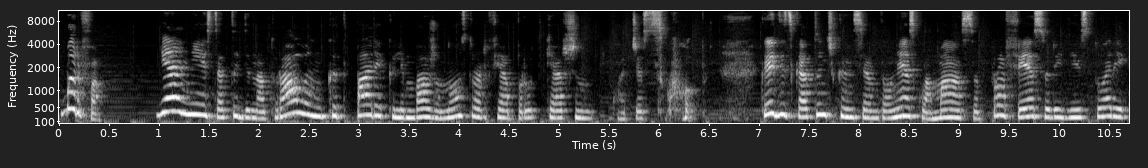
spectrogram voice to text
bârfă. Ea nu este atât de naturală încât pare că limbajul nostru ar fi apărut chiar și cu acest scop. Credeți că atunci când se întâlnesc la masă profesorii de istorie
